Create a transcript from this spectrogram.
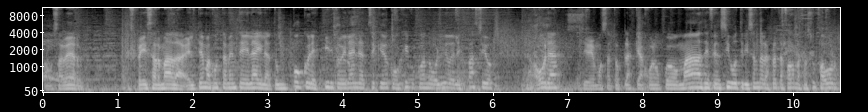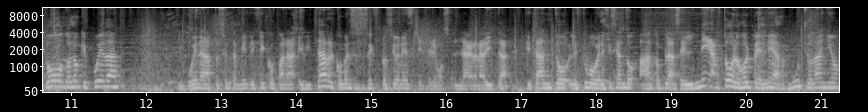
Vamos a ver. Space Armada, el tema justamente del Island, un poco el espíritu del Island se quedó con Gecko cuando volvió del espacio. Ahora tenemos a Toplas que ha jugado un juego más defensivo utilizando las plataformas a su favor todo lo que pueda. Y buena adaptación también de Gecko para evitar comerse esas explosiones. Y tenemos la granadita que tanto le estuvo beneficiando a Atoplas. El Near, todos los golpes del Near, mucho daño.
